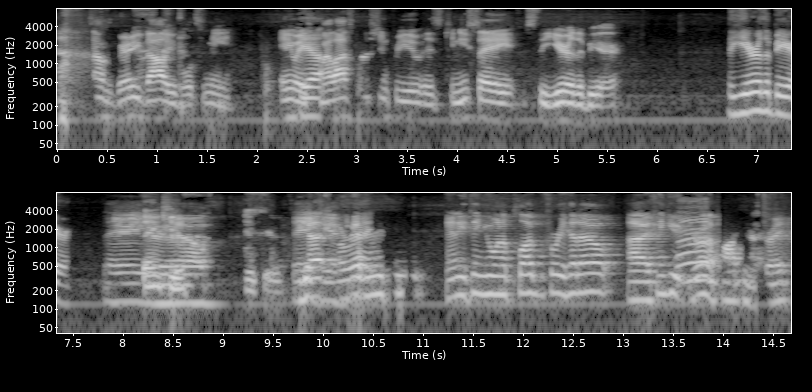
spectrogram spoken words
sounds very valuable to me. Anyways, Yeah. my last question for you is: Can you say it's the year of the beer? The year of the beer. There you Thank go. you. Thank You you. got, you right. anything, anything you want to plug before you head out? Uh, I think you, you're on a podcast, right?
